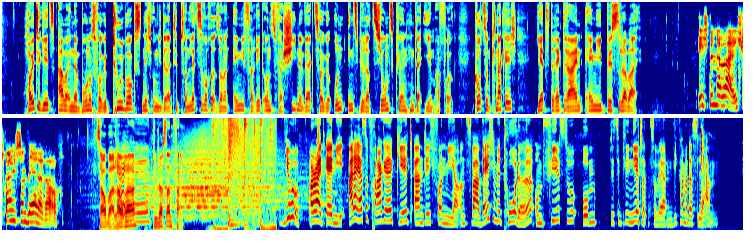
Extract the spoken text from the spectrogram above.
Heute geht es aber in der Bonusfolge Toolbox nicht um die drei Tipps von letzte Woche, sondern Amy verrät uns verschiedene Werkzeuge und Inspirationsquellen hinter ihrem Erfolg. Kurz und knackig, Jetzt direkt rein. Amy, bist du dabei? Ich bin dabei. Ich freue mich schon sehr darauf. Sauber. Laura, Geil. du darfst anfangen. Juhu. Alright, Amy. Allererste Frage geht an dich von mir. Und zwar, welche Methode empfiehlst du, um disziplinierter zu werden? Wie kann man das lernen?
